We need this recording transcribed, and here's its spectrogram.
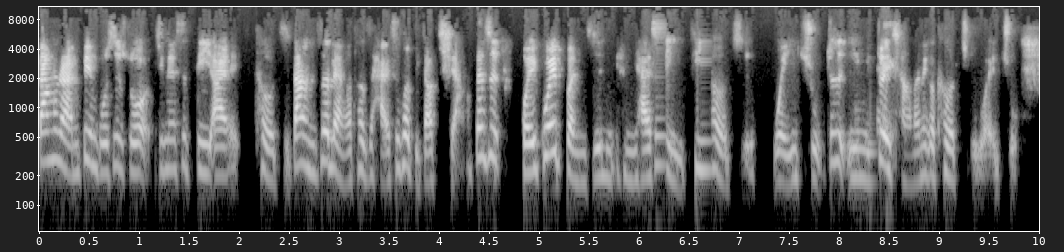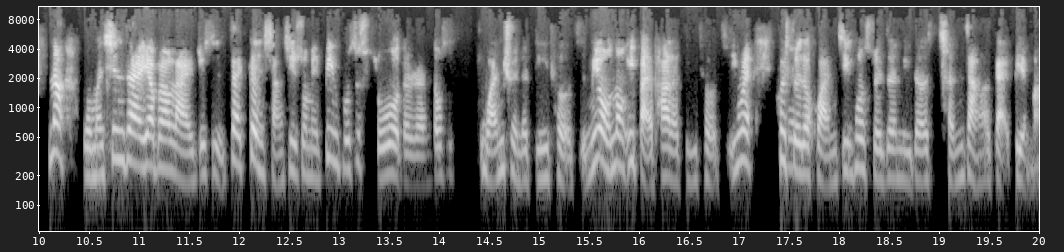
当然，并不是说今天是 DI 特质，当然这两个特质还是会比较强。但是回归本质，你你还是以低特质为主，就是以你最强的那个特质为主。那我们现在要不要来，就是再更详细说明，并不是所有的人都是完全的 D 特质，没有那种一百趴的 D 特质，因为会随着环境或随着你的成长而改变嘛。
